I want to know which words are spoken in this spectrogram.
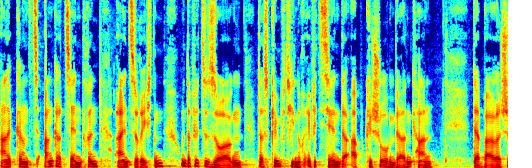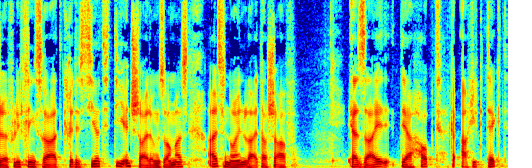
Ankerzentren einzurichten und dafür zu sorgen, dass künftig noch effizienter abgeschoben werden kann. Der Bayerische Flüchtlingsrat kritisiert die Entscheidung Sommers als neuen Leiter scharf. Er sei der Hauptarchitekt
